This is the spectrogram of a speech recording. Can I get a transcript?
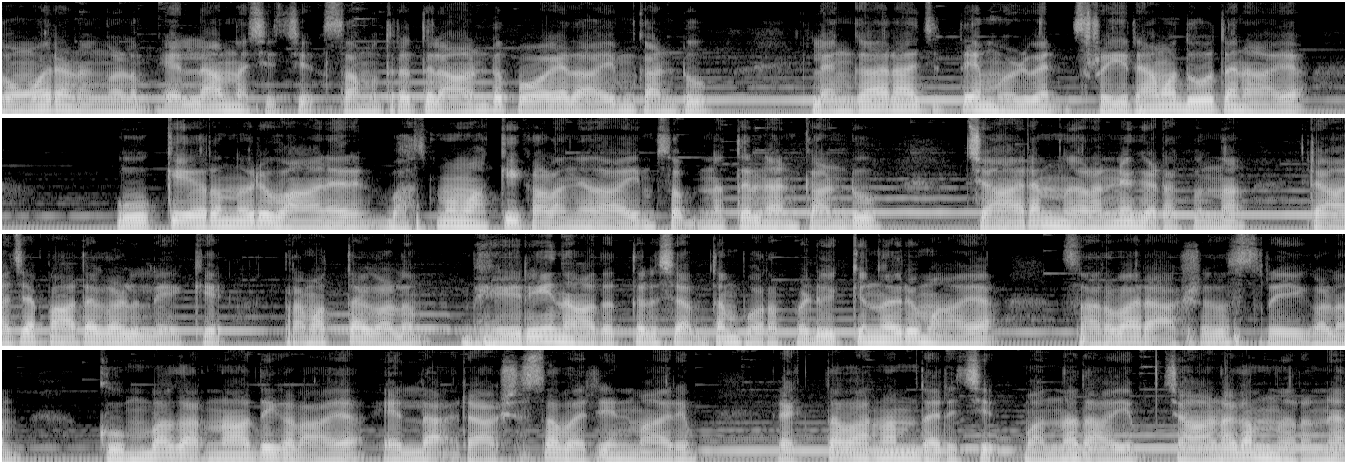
തോരണങ്ങളും എല്ലാം നശിച്ച് സമുദ്രത്തിൽ ആണ്ടുപോയതായും കണ്ടു. ലങ്കാരാജ്യത്തെ മുഴുവൻ ശ്രീരാമദൂതനായ ഊക്കേറുന്നൊരു വാനരൻ ഭസ്മമാക്കി കളഞ്ഞതായും സ്വപ്നത്തിൽ ഞാൻ കണ്ടു. ചാരം നിറഞ്ഞു കിടക്കുന്ന രാജപാതകളിലേക്ക് പ്രമത്തകളും ഭേരീനാദത്തിൽ ശബ്ദം പുറപ്പെടുവിക്കുന്നവരുമായ സർവരാക്ഷസ സ്ത്രീകളും കുംഭകർണാദികളായ എല്ലാ രാക്ഷസവര്യന്മാരും രക്തവർണം ധരിച്ച് വന്നതായും ചാണകം നിറഞ്ഞ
